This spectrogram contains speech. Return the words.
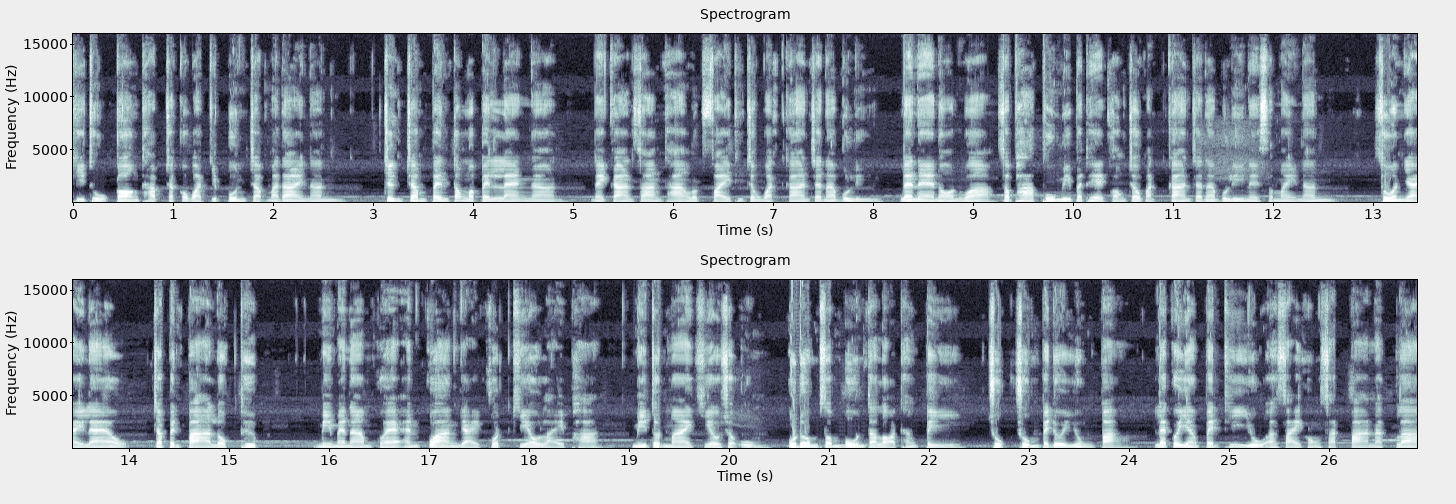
ที่ถูกกองทัพจักรวรรดิญี่ปุ่นจับมาได้นั้น จึงจำเป็นต้องมาเป็นแรงงาน ในการสร้างทางรถไฟที่จังหวัดกาญจนบุรี และแน่นอนว่าสภาพภูมิประเทศของจังหวัดกาญจนบุรีในสมัยนั้น ส่วนใหญ่แล้วจะเป็นป่ารกทึบ มีแม่น้ำแควอันกว้างใหญ่คดเคี้ยวไหลผ่าน มีต้นไม้เขียวชอุ่ม อุดมสมบูรณ์ตลอดทั้งปี ชุกชุมไปด้วยยุงป่า และก็ยังเป็นที่อยู่อาศัยของสัตว์ป่านักล่า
